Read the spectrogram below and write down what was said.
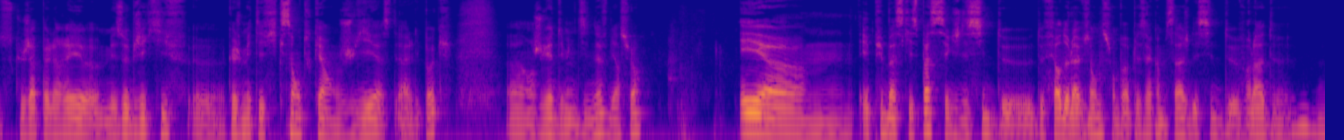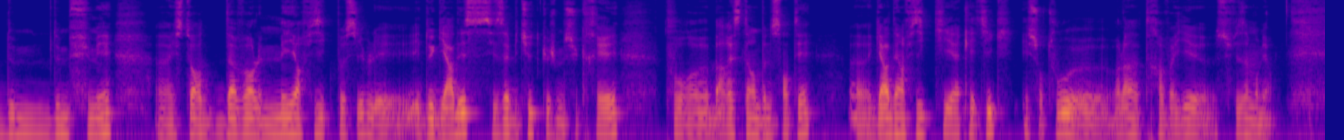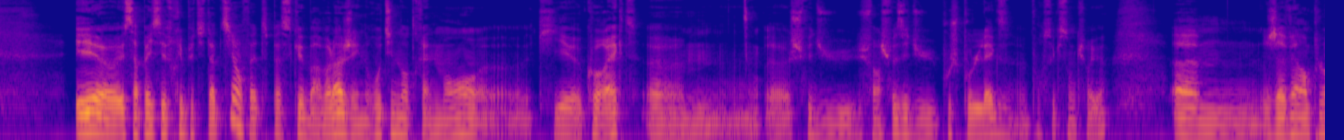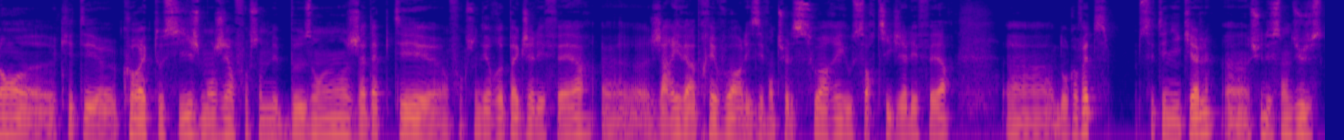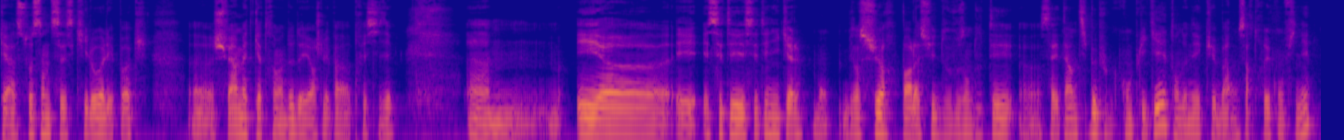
ce que j'appellerais mes objectifs que je m'étais fixé en tout cas en juillet à, l'époque, en juillet 2019 bien sûr. Et, puis bah, ce qui se passe, c'est que je décide de, faire de la viande, si on peut appeler ça comme ça. Je décide de, voilà, de, de, me fumer, histoire d'avoir le meilleur physique possible et, de garder ces habitudes que je me suis créées pour euh, bah, rester en bonne santé, euh, garder un physique qui est athlétique et surtout euh, voilà, travailler suffisamment bien. Et, ça paye ses fruits petit à petit en fait, parce que bah voilà, j'ai une routine d'entraînement qui est correcte. je fais du, je faisais du push-pull legs pour ceux qui sont curieux. j'avais un plan qui était correct aussi. Je mangeais en fonction de mes besoins, j'adaptais en fonction des repas que j'allais faire. J'arrivais à prévoir les éventuelles soirées ou sorties que j'allais faire. Euh, donc en fait, c'était nickel. Euh, je suis descendu jusqu'à 76 kg à l'époque. Euh, je fais 1m82 d'ailleurs, je ne l'ai pas précisé. et, et, c'était, c'était nickel. Bon, bien sûr, par la suite, vous vous en doutez, ça a été un petit peu plus compliqué, étant donné que bah, on s'est retrouvé confiné.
